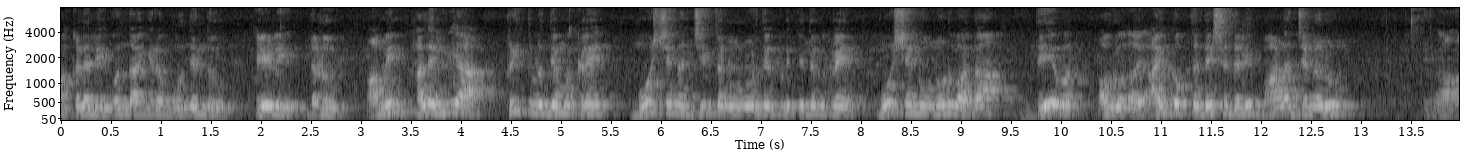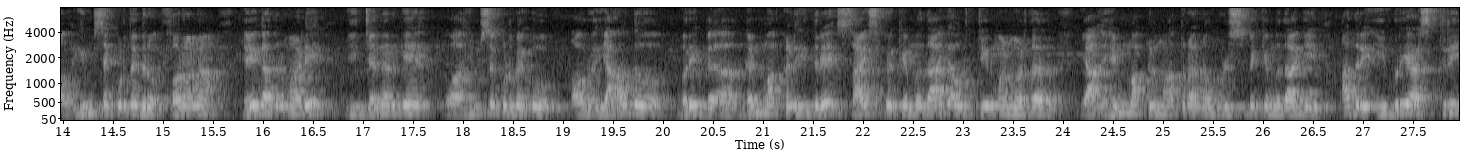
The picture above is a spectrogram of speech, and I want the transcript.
ಮಕ್ಕಳಲ್ಲಿ ಒಂದಾಗಿರಬಹುದೆಂದು ಹೇಳಿದಳು. ಆಮೀನ್. ಹಲೆಲುಯ್ಯ ಪ್ರೀತಿ ಮಕ್ಕಳೇ ಮೋಶನ ಜೀವಿತ ನಾವು ನೋಡ್ತೇವೆ ಪ್ರೀತಿದ್ದ ಮಕ್ಕಳೇ ಮೋಶನ್ನು ನೋಡುವಾಗ ದೇವರು, ಅವರು ಐಗುಪ್ತ ದೇಶದಲ್ಲಿ ಬಹಳ ಜನರು ಹಿಂಸೆ ಕೊಡ್ತಾ ಇದ್ರು. ಫರೋನ ಹೇಗಾದ್ರೂ ಮಾಡಿ ಈ ಜನರಿಗೆ ಹಿಂಸೆ ಕೊಡಬೇಕು. ಅವರು ಯಾವುದು ಬರೀ ಗಂಡು ಮಕ್ಕಳು ಇದ್ದರೆ ಸಾಯಿಸ್ಬೇಕೆಂಬುದಾಗಿ ಅವ್ರು ತೀರ್ಮಾನ ಮಾಡ್ತಾ ಇದ್ರು. ಯಾ ಹೆಣ್ಮಕ್ಳು ಮಾತ್ರ ನಾವು ಉಳಿಸ್ಬೇಕೆಂಬುದಾಗಿ. ಆದರೆ ಇಬ್ಬರೇ ಆ, ಸ್ತ್ರೀ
